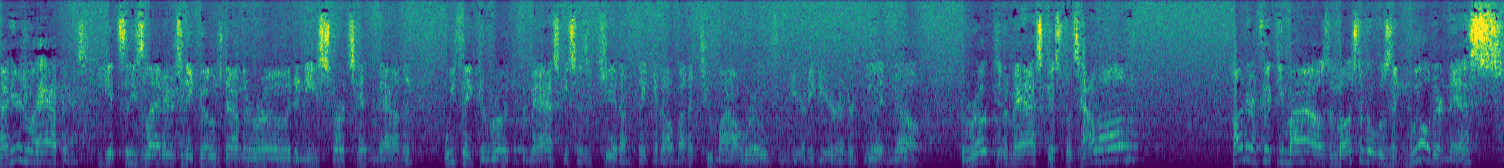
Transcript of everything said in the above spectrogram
Now here's what happens. He gets these letters and he goes down the road and he starts heading down. And we think the road to Damascus as a kid, I'm thinking, oh, about a two mile road from here to here and they're good. No. The road to Damascus was how long? 150 miles, and most of it was in wilderness,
